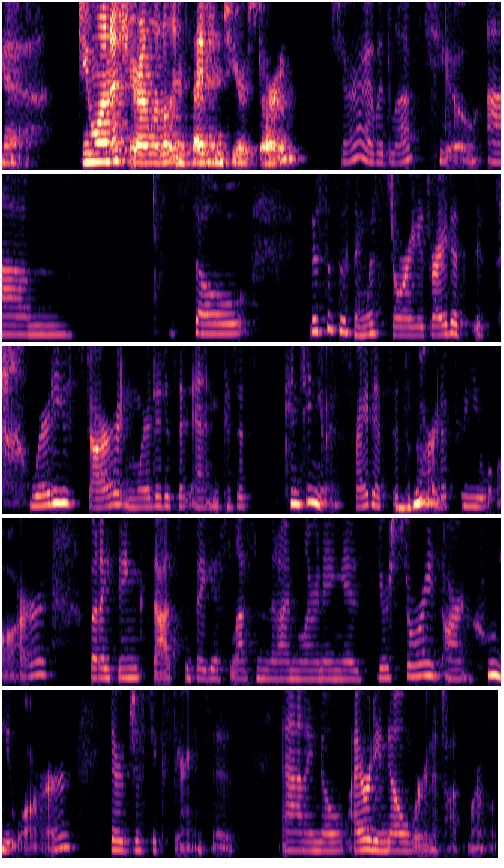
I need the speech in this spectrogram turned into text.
Yeah. Do you want to share a little insight into your story? Sure, I would love to. Um, so this is the thing with stories, right? It's it's where do you start and where does it end? Because it's continuous, right? It's it's mm-hmm. a part of who you are. But I think that's the biggest lesson that I'm learning is your stories aren't who you are. They're just experiences. And I know I already know we're going to talk more about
